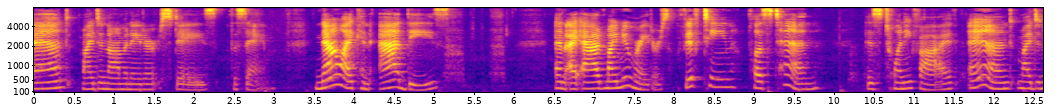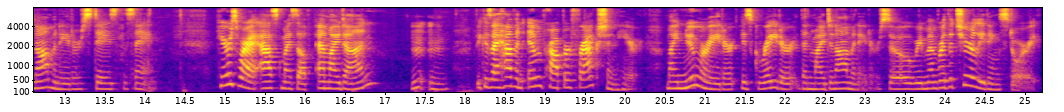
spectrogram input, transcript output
And my denominator stays the same. Now I can add these and I add my numerators. 15 plus 10 is 25 and my denominator stays the same. Here's where I ask myself, am I done? Mm-mm, because I have an improper fraction here. My numerator is greater than my denominator. So remember the cheerleading story.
